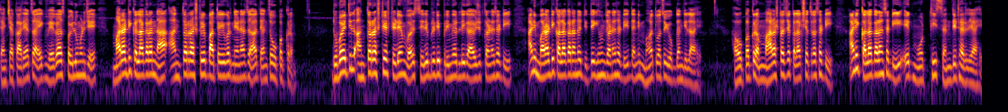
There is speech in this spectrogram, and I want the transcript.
त्यांच्या कार्याचा एक वेगळाच पैलू म्हणजे मराठी कलाकारांना आंतरराष्ट्रीय पातळीवर नेण्याचा त्यांचा उपक्रम. दुबईतील आंतरराष्ट्रीय स्टेडियमवर सेलिब्रिटी प्रीमियर लीग आयोजित करण्यासाठी आणि मराठी कलाकारांना तिथे घेऊन जाण्यासाठी त्यांनी महत्त्वाचं योगदान दिलं आहे. हा उपक्रम महाराष्ट्राच्या कलाक्षेत्रासाठी आणि कलाकारांसाठी एक मोठी संधी ठरली आहे.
